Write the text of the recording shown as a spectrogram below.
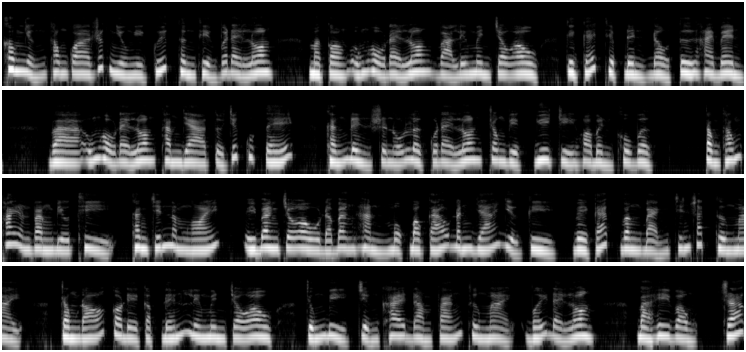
không những thông qua rất nhiều nghị quyết thân thiện với Đài Loan, mà còn ủng hộ Đài Loan và Liên minh châu Âu ký kết hiệp định đầu tư hai bên và ủng hộ Đài Loan tham gia tổ chức quốc tế, khẳng định sự nỗ lực của Đài Loan trong việc duy trì hòa bình khu vực. Tổng thống Thái Anh Văn biểu thị tháng 9 năm ngoái, Ủy ban châu Âu đã ban hành một báo cáo đánh giá dự kỳ về các văn bản chính sách thương mại, trong đó có đề cập đến Liên minh châu Âu chuẩn bị triển khai đàm phán thương mại với Đài Loan. Bà hy vọng Jack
